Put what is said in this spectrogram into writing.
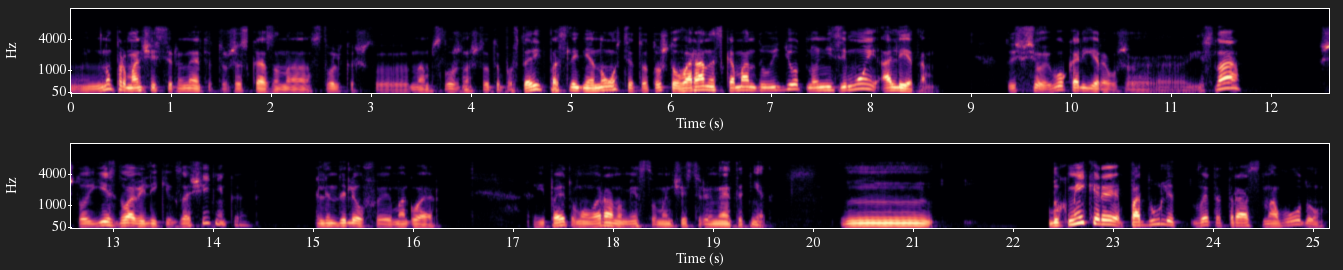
Ну, про Манчестер Юнайтед уже сказано столько, что нам сложно что-то повторить. Последняя новость это то, что Варан из команды уйдет, но не зимой, а летом. То есть все, его карьера уже ясна, что есть два великих защитника, Линделев и Магуайр. И поэтому Варану места в Манчестер Юнайтед нет. Букмекеры подули в этот раз на воду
